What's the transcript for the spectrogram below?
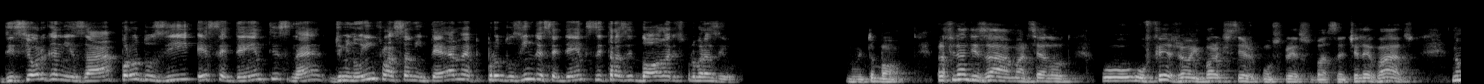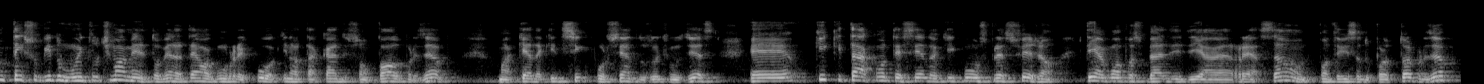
de se organizar, produzir excedentes, né, diminuir a inflação interna, produzindo excedentes e trazer dólares para o Brasil. Muito bom. Para finalizar, Marcelo, o, o, feijão, embora esteja com os preços bastante elevados, não tem subido muito ultimamente. Estou vendo até algum recuo aqui no atacado de São Paulo, por exemplo uma queda aqui de 5% nos últimos dias. É, o que está acontecendo aqui com os preços de feijão? Tem alguma possibilidade de reação do ponto de vista do produtor, por exemplo?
